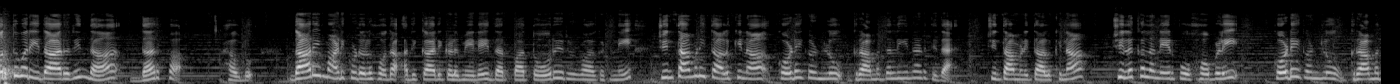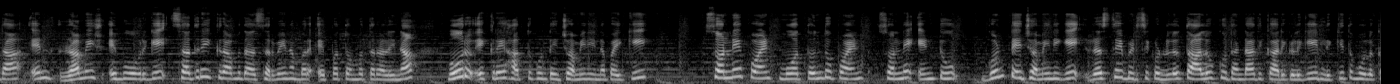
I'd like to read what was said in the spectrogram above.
ಒತ್ತುವರಿದಾರರಿಂದ ದರ್ಪ. ಹೌದು, ದಾರಿ ಮಾಡಿಕೊಡಲು ಹೋದ ಅಧಿಕಾರಿಗಳ ಮೇಲೆ ದರ್ಪ ತೋರಿರುವ ಘಟನೆ ಚಿಂತಾಮಣಿ ತಾಲೂಕಿನ ಕೋಡೆಗಂಡ್ಲು ಗ್ರಾಮದಲ್ಲಿ ನಡೆದಿದೆ. ಚಿಂತಾಮಣಿ ತಾಲೂಕಿನ ಚಿಲಕಲನೇರ್ಪು ಹೋಬಳಿ ಕೋಡೆಗಂಡ್ಲು ಗ್ರಾಮದ ಎನ್ ರಮೇಶ್ ಎಂಬುವವರಿಗೆ ಸದರಿ ಗ್ರಾಮದ ಸರ್ವೆ ನಂಬರ್ ಎಪ್ಪತ್ತೊಂಬತ್ತರಲ್ಲಿನ ಮೂರು ಎಕರೆ ಹತ್ತು ಗುಂಟೆ ಜಮೀನಿನ ಪೈಕಿ ಸೊನ್ನೆ ಪಾಯಿಂಟ್ ಮೂವತ್ತೊಂದು ಪಾಯಿಂಟ್ ಸೊನ್ನೆ ಎಂಟು ಗುಂಟೆ ಜಮೀನಿಗೆ ರಸ್ತೆ ಬಿಡಿಸಿಕೊಡಲು ತಾಲೂಕು ದಂಡಾಧಿಕಾರಿಗಳಿಗೆ ಲಿಖಿತ ಮೂಲಕ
